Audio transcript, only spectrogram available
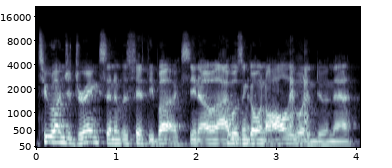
200 drinks and it was 50 bucks, you know. I wasn't going to Hollywood and doing that.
